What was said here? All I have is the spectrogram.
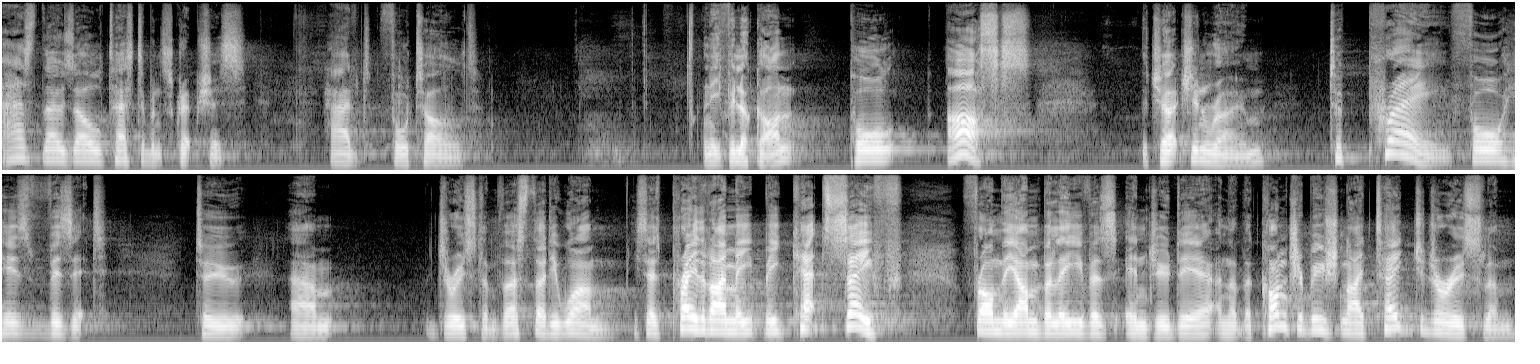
as those Old Testament scriptures had foretold. And if you look on, Paul asks the church in Rome to pray for his visit to um, Jerusalem. Verse 31, he says, Pray that I may be kept safe from the unbelievers in Judea, and that the contribution I take to Jerusalem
